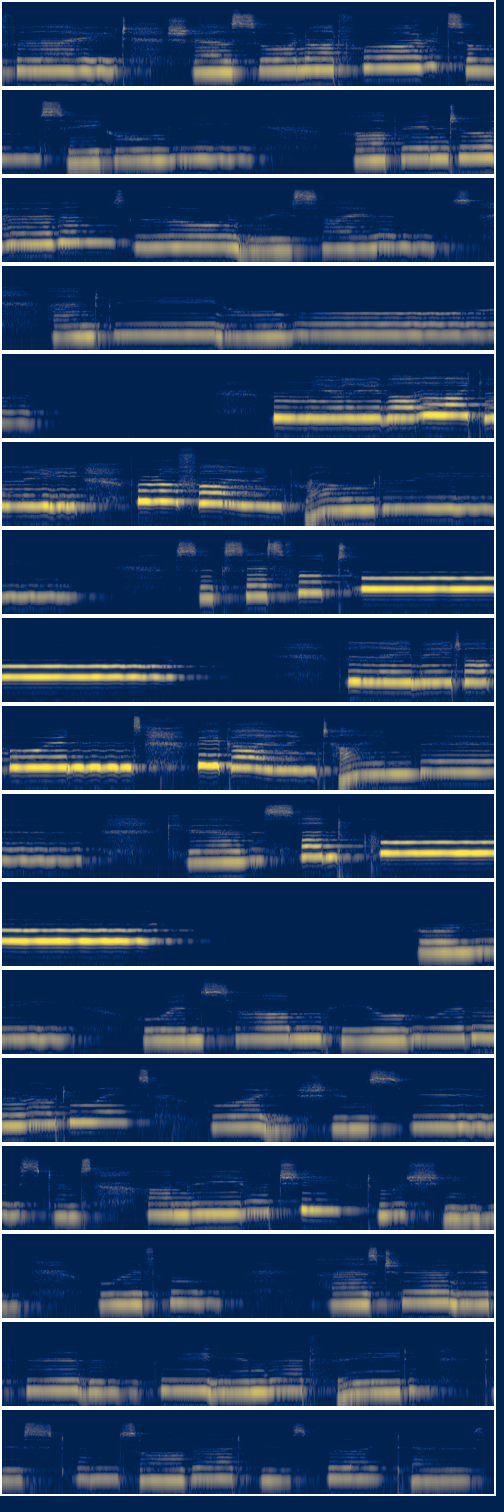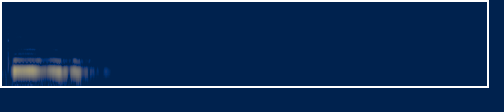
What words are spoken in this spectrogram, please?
flight shall soar not for its own sake only. Up into heaven's lonely silence and be successful tool, playmate of winds, beguiling time there, careless and cool. Only when some pure whither outweighs insistence on the achieved machine with whom has journeyed thither be in that fading distance all that is flight.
